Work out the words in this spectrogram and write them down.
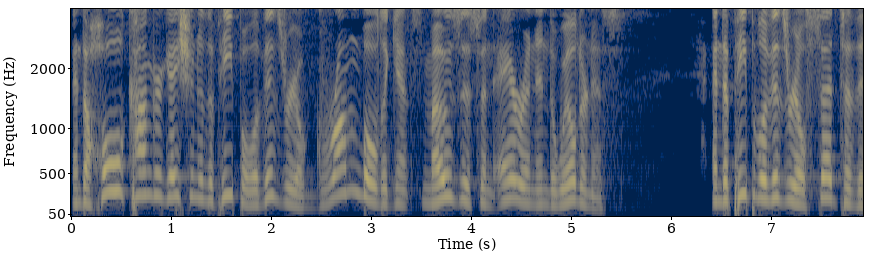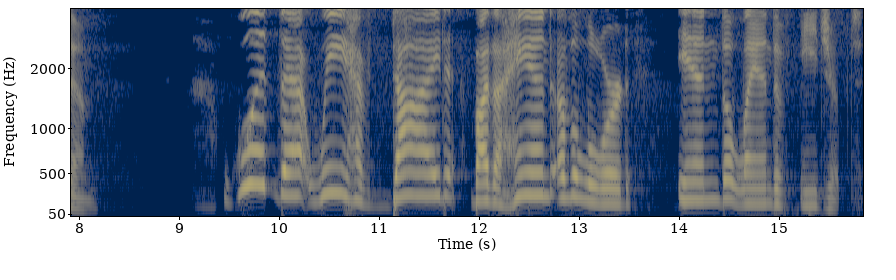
and the whole congregation of the people of Israel grumbled against Moses and Aaron in the wilderness. And the people of Israel said to them, Would that we have died by the hand of the Lord in the land of Egypt,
